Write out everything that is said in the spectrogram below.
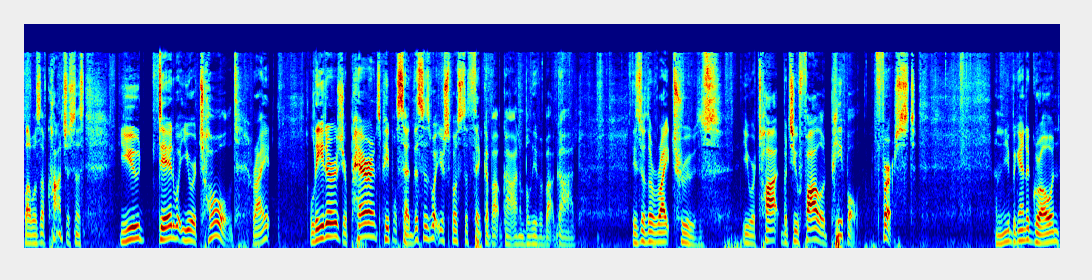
levels of consciousness. You did what you were told, right? Leaders, your parents, people said, this is what you're supposed to think about God and believe about God. These are the right truths. You were taught, but you followed people first. And then you began to grow and,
